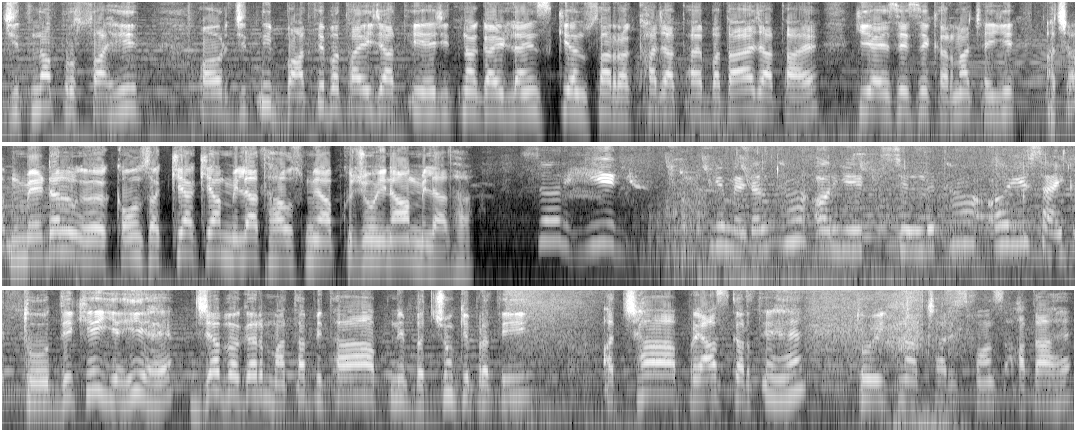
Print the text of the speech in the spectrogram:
जितना प्रोत्साहित और जितनी बातें बताई जाती है जितना गाइडलाइंस के अनुसार रखा जाता है बताया जाता है कि ऐसे ऐसे करना चाहिए। अच्छा मेडल कौन सा क्या क्या मिला था? उसमें आपको जो इनाम मिला था? सर ये ये मेडल था और ये शील्ड था और ये साइकिल तो देखिए यही है जब अगर माता पिता अपने बच्चों के प्रति अच्छा प्रयास करते हैं तो इतना अच्छा रिस्पांस आता है।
